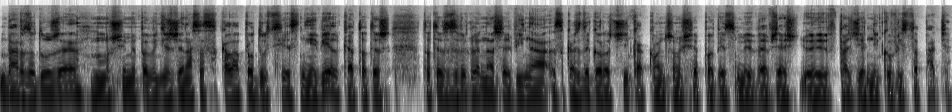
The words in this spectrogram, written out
Bardzo duże. Musimy powiedzieć, że nasza skala produkcji jest niewielka. To też, to też zwykle nasze wina z każdego rocznika kończą się powiedzmy we wrześniu, w październiku, w listopadzie.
